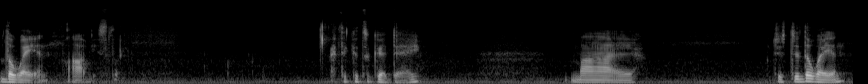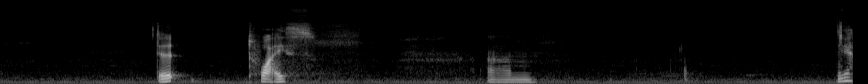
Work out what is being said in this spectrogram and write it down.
The weigh in, obviously. I think it's a good day. My. Just did the weigh in. Did it twice. Um. Yeah.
